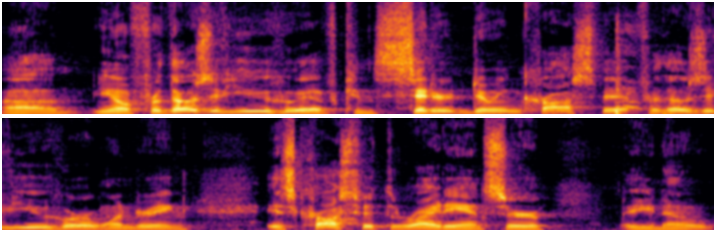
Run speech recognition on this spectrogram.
um, you know, for those of you who have considered doing CrossFit, for those of you who are wondering, is CrossFit the right answer? You know,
